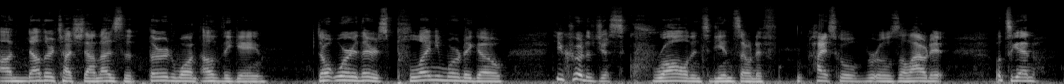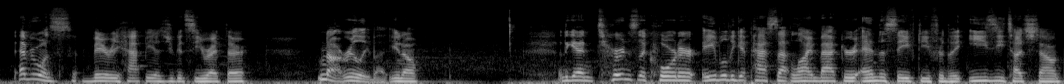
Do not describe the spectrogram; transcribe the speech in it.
another touchdown. That is the third one of the game. Don't worry, there's plenty more to go. You could have just crawled into the end zone if high school rules allowed it. Once again, everyone's very happy as you can see right there. Not really, but you know, and again, turns the corner, able to get past that linebacker and the safety for the easy touchdown.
